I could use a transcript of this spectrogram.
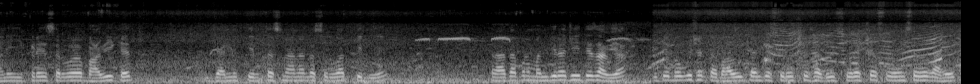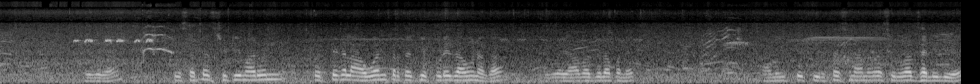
आणि इकडे सर्व भाविक आहेत ज्यांनी तीर्थस्नानाला सुरुवात केली आहे. तर आता आपण मंदिराच्या इथे जाऊया. इथे बघू शकता भाविकांच्या सुरक्षेसाठी सुरक्षा स्वयंसेवक आहेत. हे बघा. ते सतत शिटी मारून प्रत्येकाला आव्हान करतात की पुढे जाऊ नका. ह्या बाजूला पण आहेत. आणि इथे तीर्थस्नानाला सुरुवात झालेली आहे.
